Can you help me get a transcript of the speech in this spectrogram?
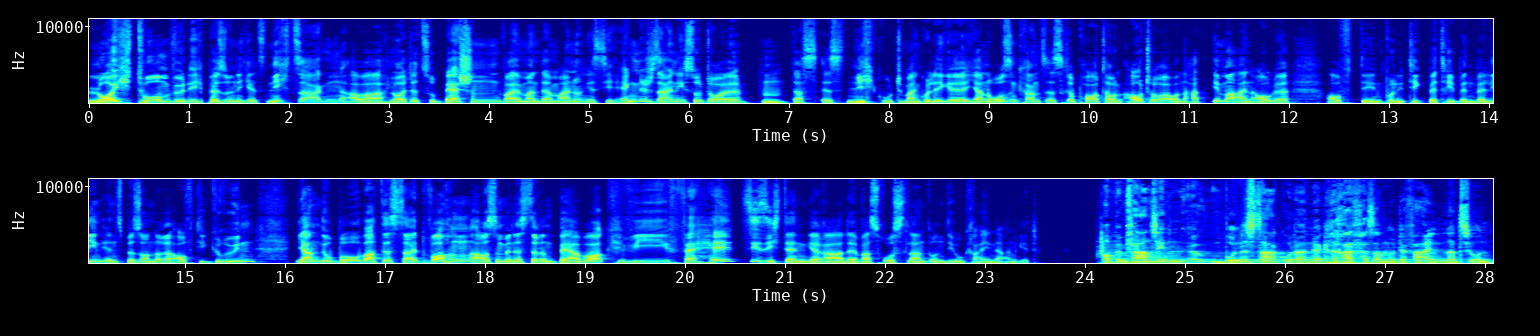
Leuchtturm würde ich persönlich jetzt nicht sagen, aber Leute zu bashen, weil man der Meinung ist, die Englisch sei nicht so doll, hm, das ist nicht gut. Mein Kollege Jan Rosenkranz ist Reporter und Autor und hat immer ein Auge auf den Politikbetrieb in Berlin, insbesondere auf die Grünen. Jan, du beobachtest seit Wochen Außenministerin Baerbock. Wie verhält sie sich denn gerade, was Russland und die Ukraine angeht? Ob im Fernsehen, äh, im Bundestag oder in der Generalversammlung der Vereinten Nationen,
